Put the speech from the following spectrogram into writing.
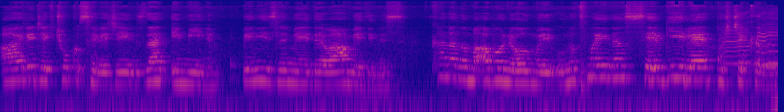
Ailecek çok seveceğinizden eminim. Beni izlemeye devam ediniz. Kanalıma abone olmayı unutmayınız. Sevgiyle, hoşçakalın.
